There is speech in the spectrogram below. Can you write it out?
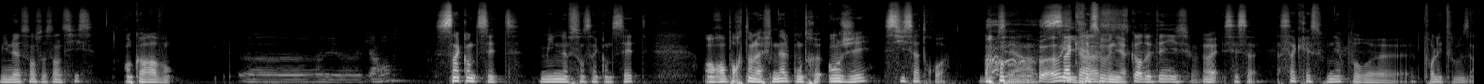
1966 Encore avant. Euh, allez, 40 57. 1957. En remportant la finale contre Angers 6 à 3. C'est un Ah oui, sacré un souvenir. Score de tennis. ouais. Ouais, c'est ça. Sacré souvenir pour, euh, pour les Toulousains.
